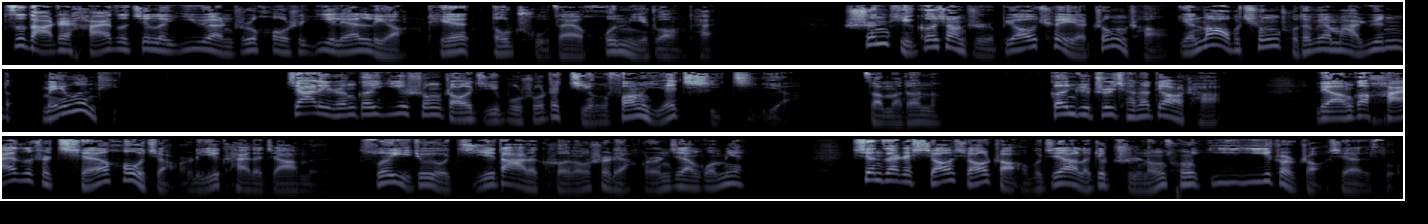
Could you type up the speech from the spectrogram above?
自打这孩子进了医院之后，是一连两天都处在昏迷状态，身体各项指标却也正常，也闹不清楚他为嘛晕的，没问题。家里人跟医生着急不说，这警方也起急呀。怎么的呢？根据之前的调查。两个孩子是前后脚离开的家门，所以就有极大的可能是两个人见过面。现在这小小找不见了，就只能从依依这儿找线索。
